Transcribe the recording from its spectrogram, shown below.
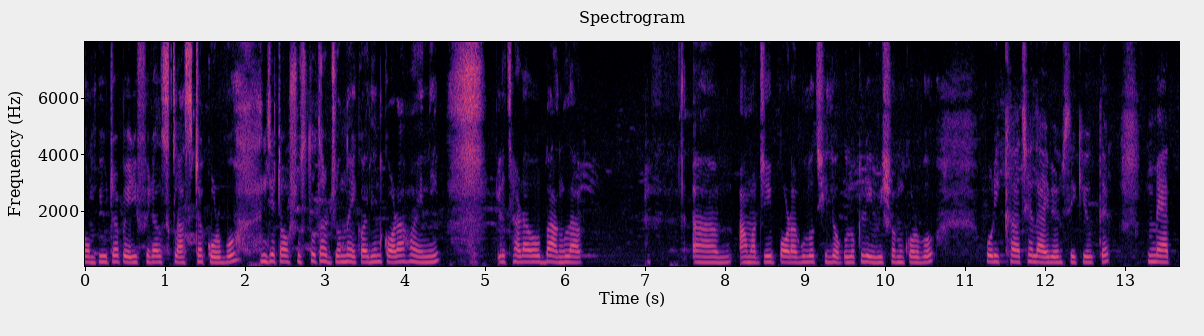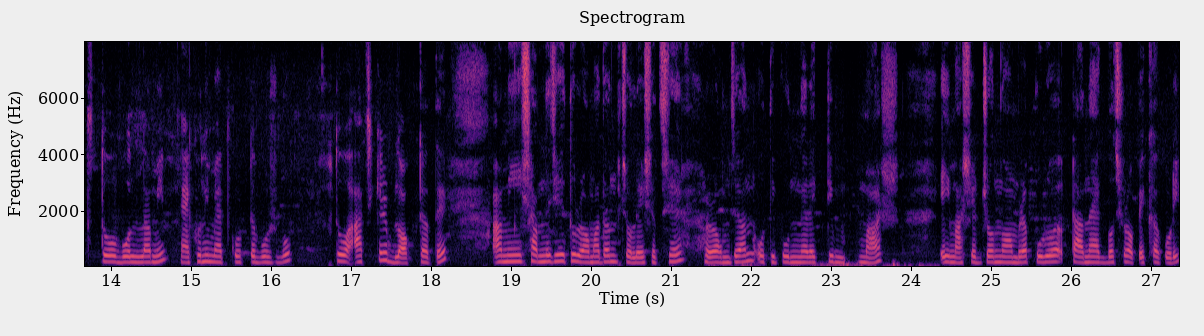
কম্পিউটার পেরিফেরালস ক্লাসটা করব, যেটা অসুস্থতার জন্য এই কয়দিন করা হয়নি। এছাড়াও বাংলা আমার যে পড়াগুলো ছিল ওগুলোকে রিভিশন করব। পরীক্ষা আছে লাইভ এমসিকিউতে ম্যাথ তো বললামই, এখনই ম্যাথ করতে বসবো। তো আজকের ব্লগটাতে আমি সামনে যেহেতু রমাদান চলে এসেছে, রমজান অতি পুণ্যের একটি মাস। এই মাসের জন্য আমরা পুরো টানা এক বছর অপেক্ষা করি।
